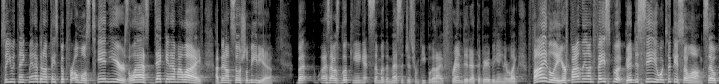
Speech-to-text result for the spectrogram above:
So you would think, man, I've been on Facebook for almost 10 years, the last decade of my life. I've been on social media. But as I was looking at some of the messages from people that I friended at the very beginning, they were like, finally, you're finally on Facebook. Good to see you. What took you so long? So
